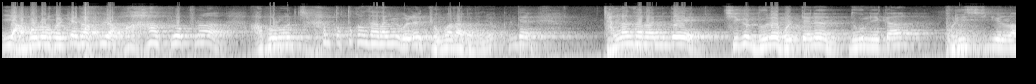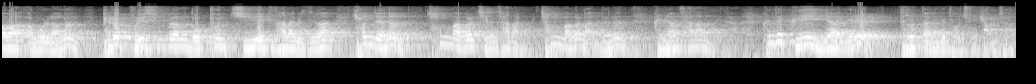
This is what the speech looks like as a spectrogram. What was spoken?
이 아볼로는 그걸 깨닫고요. 아하, 그렇구나. 아볼로는 참 똑똑한 사람이 원래 교만하거든요. 근데 잘난 사람인데 지금 눈에 볼 때는 누굽니까? 브리스길라와 아굴라는 비록 브리스길라는 높은 지위에 있던 사람이지만 현재는 천막을 치는 사람입니다. 천막을 만드는 그냥 사람입니다. 근데 그의 이야기를 들었다는 게 더 중요한 거예요.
